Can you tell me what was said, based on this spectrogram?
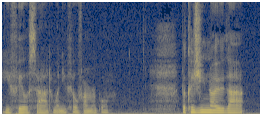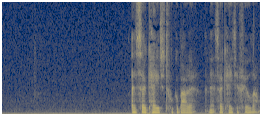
you feel sad and when you feel vulnerable. Because you know that it's okay to talk about it and it's okay to feel that way.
